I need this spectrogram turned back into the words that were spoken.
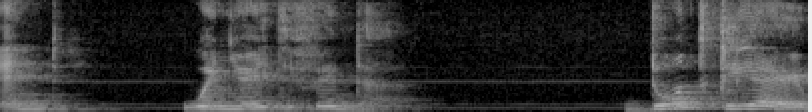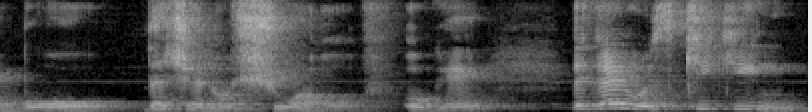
And when you're a defender, don't clear a ball that you're not sure of, okay? The guy was kicking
